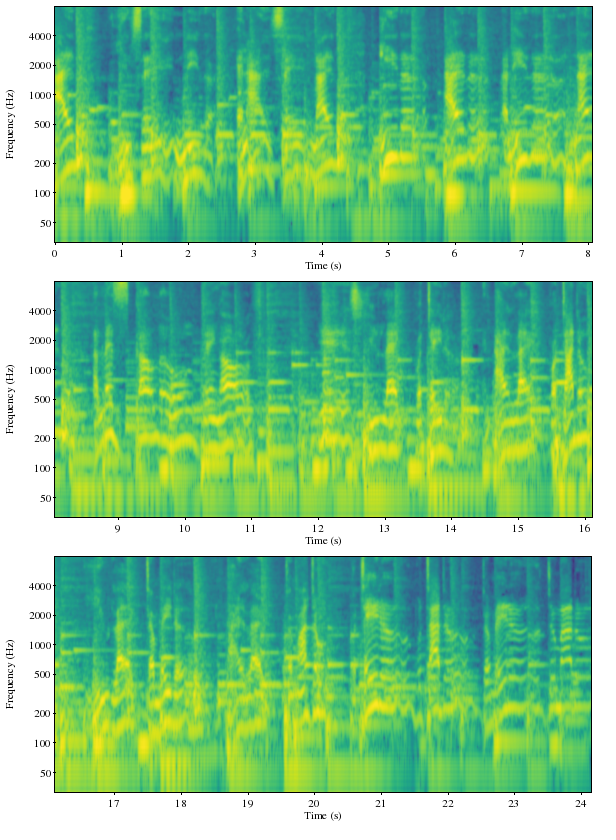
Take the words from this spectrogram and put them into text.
either, you say neither, and I say neither, either, either, and either, neither. Let's call the whole thing off. Yes, you like potato, and I like potato. You like tomato, I like tomato. Potato, potato, tomato, tomato.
